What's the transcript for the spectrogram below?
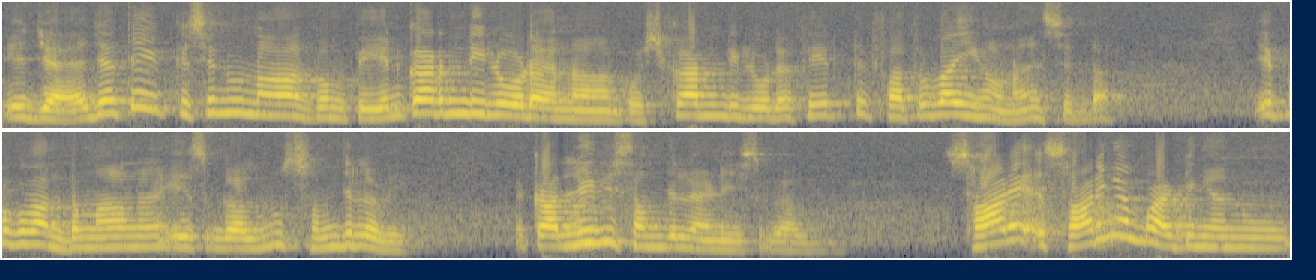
ਇਹ ਜਾਇਜ਼ ਹੈ ਤੇ ਕਿਸੇ ਨੂੰ ਨਾ ਕੰਪੇਨ ਕਰਨ ਦੀ ਲੋੜ ਹੈ ਨਾ ਕੁਛ ਕਰਨ ਦੀ ਲੋੜ ਹੈ ਫਿਰ ਤੇ ਫਤਵਾ ਹੀ ਹੋਣਾ ਹੈ ਸਿੱਧਾ। ਇਹ ਭਗਵੰਤ ਮਾਨ ਇਸ ਗੱਲ ਨੂੰ ਸਮਝ ਲਵੇ। ਅਕਾਲੀ ਵੀ ਸਮਝ ਲੈਣ ਇਸ ਗੱਲ ਨੂੰ। ਸਾਰੇ ਸਾਰੀਆਂ ਪਾਰਟੀਆਂ ਨੂੰ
